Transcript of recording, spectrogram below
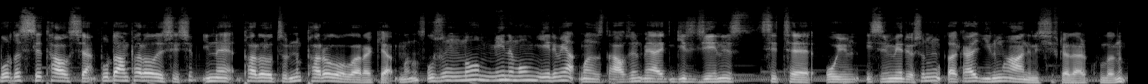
Burada size tavsiyem buradan parola seçip yine parola türünü parola olarak yapmanız. Uzunluğu minimum 20 yapmanızı tavsiye ederim. Eğer gireceğiniz site, oyun isim veriyorsa mutlaka 20 haneli şifreler kullanın.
